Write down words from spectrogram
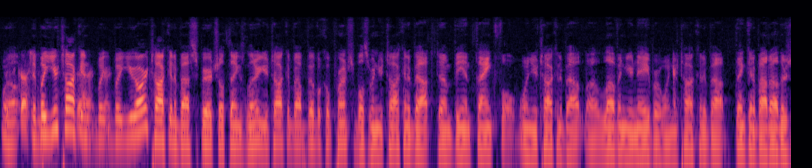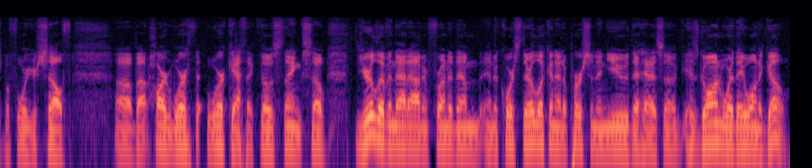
well, but you're talking, that, but but you are talking about spiritual things, Leonard. You're talking about biblical principles when you're talking about um, being thankful, when you're talking about uh, loving your neighbor, when you're talking about thinking about others before yourself, uh, about hard work, work ethic, those things. So you're living that out in front of them, and of course they're looking at a person in you that has uh, has gone where they want to go.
